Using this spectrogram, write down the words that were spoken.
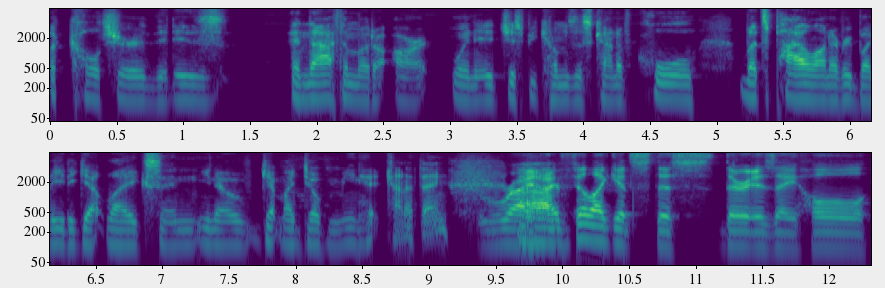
a culture that is anathema to art when it just becomes this kind of cool let's pile on everybody to get likes and you know get my dopamine hit kind of thing. Right um, i feel like it's this there is a whole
